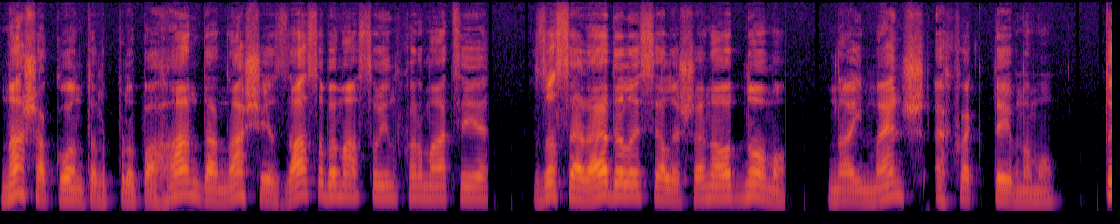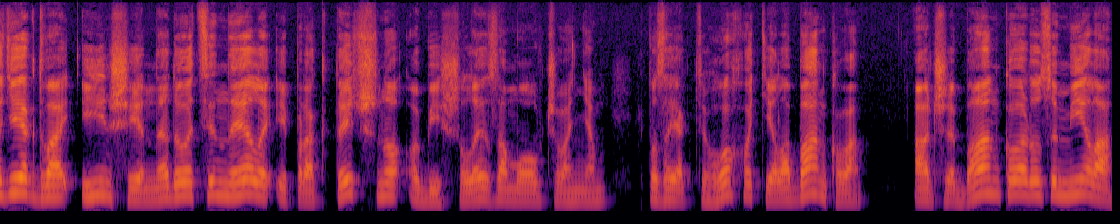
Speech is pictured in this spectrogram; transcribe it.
наша контрпропаганда, наші засоби масової інформації зосередилися лише на одному найменш ефективному. Тоді як два інші недооцінили і практично обійшли замовчуванням, поза як цього хотіла банкова. Адже банкова розуміла,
